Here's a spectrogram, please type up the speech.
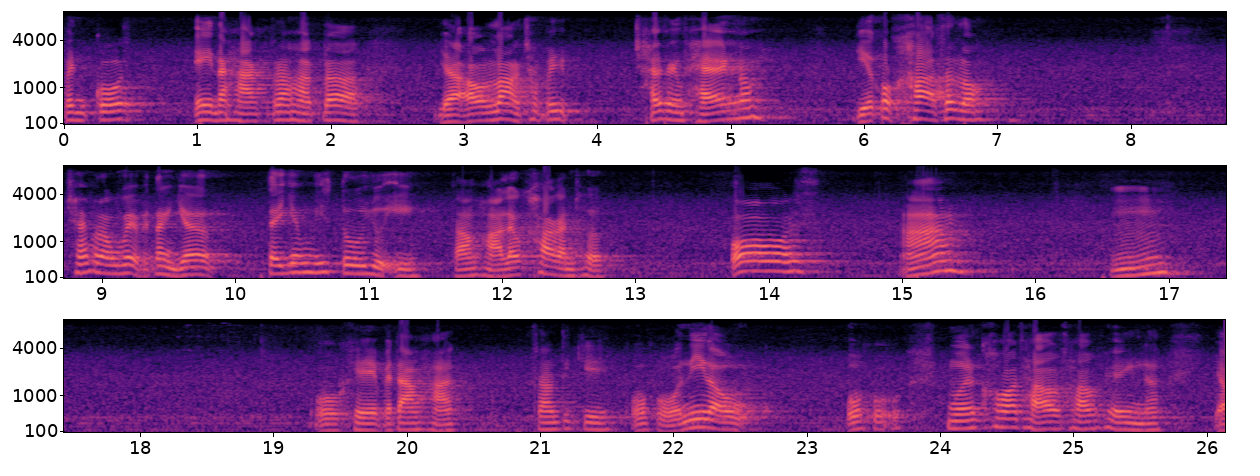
เป็นโกสเองนะหากถ้าหากว่าอย่าเอาร่างฉันไปใช้แพงๆเนาะเดี๋ยวก็ฆ่าซะหรอกใช้พลังเวทไปตั้งเยอะ แต่ยังมีศัตรูอยู่อีก ตามหาแล้วฆ่ากันเถอะ โอ้อะอืมโอเค ไปตามหาซามติกีโอ้โห นี่เรา อ้โหเหมือนข้อเท้าเท้าเพลงนะอย่า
